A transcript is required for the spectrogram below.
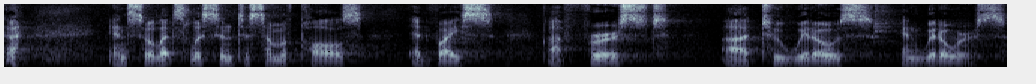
and so let's listen to some of Paul's advice uh, first uh, to widows and widowers.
